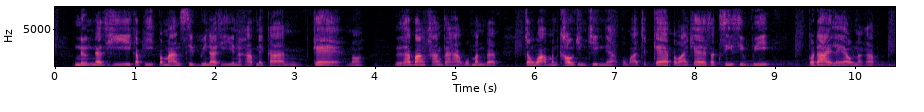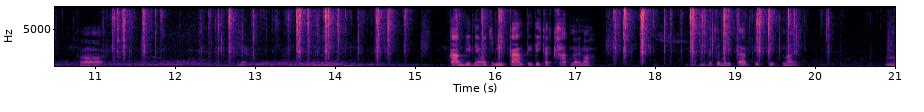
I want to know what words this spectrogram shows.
1 นาทีกับอีกประมาณ 10 วินาทีนะครับในการแก้เนาะหรือถ้าบางครั้งถ้าหากว่ามันแบบจังหวะมันเข้าจริงๆเนี่ยผมอาจจะแก้ประมาณแค่สัก 40 วิก็ได้แล้วนะครับก็เนี่ยการบิดเนี่ยมันจะมีการติดๆขัดๆหน่อยเนาะมันก็จะมีการติดๆหน่อย อื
